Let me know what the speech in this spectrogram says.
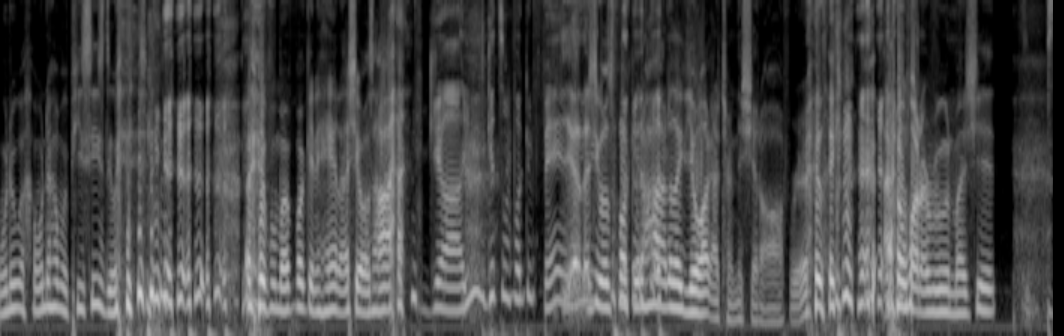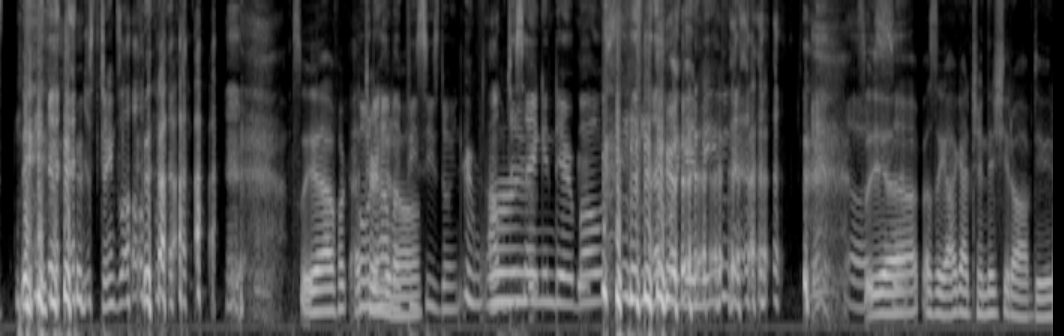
wonder I wonder how my PC's doing. I put my fucking hand. That shit was hot. God, you need to get some fucking fans. Yeah, that shit was fucking hot. I'm like, yo, I gotta turn this shit off, bro. like, I don't want to ruin my shit. just turns off. So yeah, I, fuck, I I wonder turned how it my off. PC's doing. I'm just hanging there, boss. That fucking meme. Oh, So yeah, I was like, I gotta turn this shit off, dude.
